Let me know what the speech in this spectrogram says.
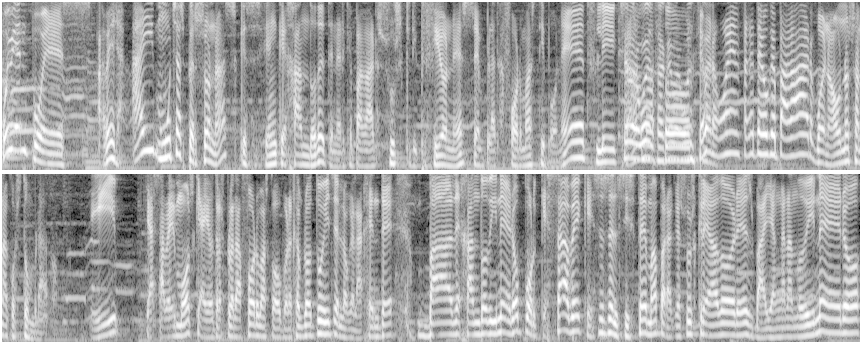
Muy bien, pues a ver, hay muchas personas que se siguen quejando de tener que pagar suscripciones en plataformas tipo Netflix, Qué vergüenza, qué vergüenza. qué vergüenza que tengo que pagar. Bueno, aún no se han acostumbrado. Y ya sabemos que hay otras plataformas, como por ejemplo Twitch, en lo que la gente va dejando dinero porque sabe que ese es el sistema para que sus creadores vayan ganando dinero,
